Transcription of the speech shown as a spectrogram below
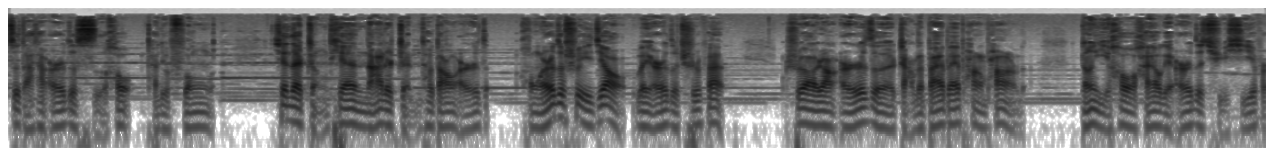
自打他儿子死后，他就疯了，现在整天拿着枕头当儿子，哄儿子睡觉，喂儿子吃饭，说要让儿子长得白白胖胖的。等以后还要给儿子娶媳妇，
